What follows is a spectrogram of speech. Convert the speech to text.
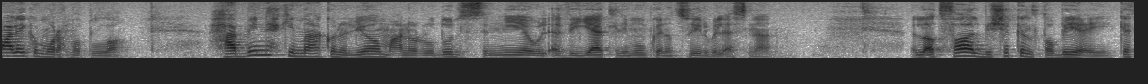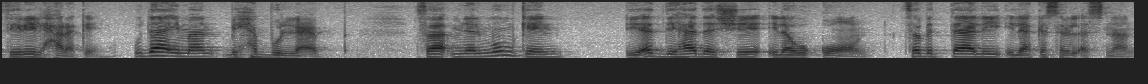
عليكم ورحمة الله. حابين نحكي معكم اليوم عن الردود السنية والأذيات اللي ممكن تصير بالأسنان. الأطفال بشكل طبيعي كثيري الحركة ودائما بيحبوا اللعب. فمن الممكن يؤدي هذا الشيء إلى وقوع فبالتالي إلى كسر الأسنان.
